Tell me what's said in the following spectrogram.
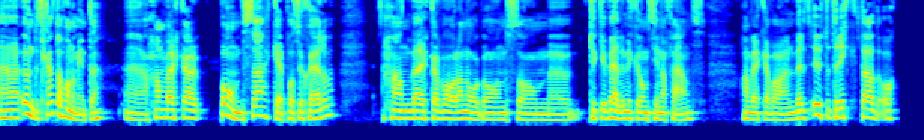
Uh, underskatta honom inte. Uh, han verkar bombsäker på sig själv. Han verkar vara någon som uh, tycker väldigt mycket om sina fans. Han verkar vara en väldigt utåtriktad och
